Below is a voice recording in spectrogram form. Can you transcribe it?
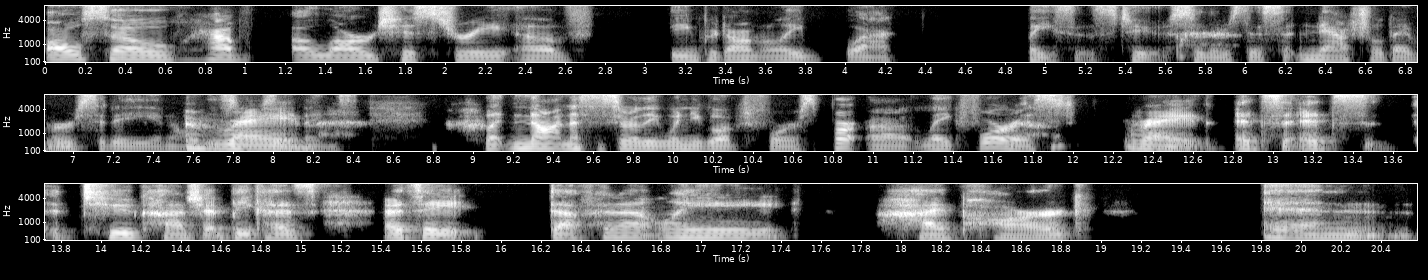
also have a large history of being predominantly black places too. So there's this natural mm, diversity and all these right. things, but not necessarily when you go up to Forest uh, Lake Forest. Right. It's it's too conscious because I'd say definitely Hyde Park and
